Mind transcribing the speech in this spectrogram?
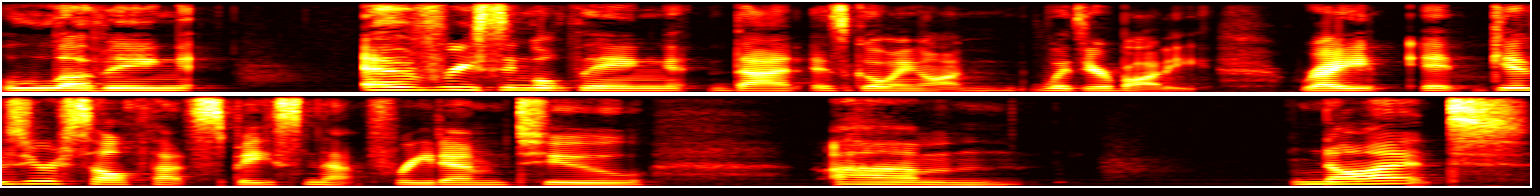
loving every single thing that is going on with your body, right? It gives yourself that space and that freedom to um not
